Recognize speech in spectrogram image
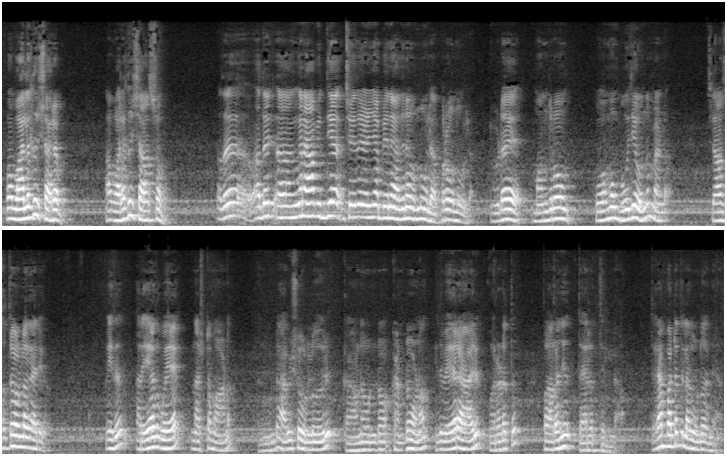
അപ്പോൾ വലതു ശരം ആ വലതു ശ്വാസം അത് അത് അങ്ങനെ ആ വിദ്യ ചെയ്തു കഴിഞ്ഞാൽ പിന്നെ അതിനെ ഒന്നുമില്ല അപ്പുറം ഒന്നുമില്ല. ഇവിടെ മന്ത്രവും ഹോമവും പൂജയും ഒന്നും വേണ്ട. ശ്വാസത്തിലുള്ള കാര്യം. ഇത് അറിയാതെ പോയാൽ നഷ്ടമാണ്. അതുകൊണ്ട് ആവശ്യമുള്ളവർ കാണുണ്ടോ കണ്ടോണം. ഇത് വേറെ ആരും ഒരിടത്തും പറഞ്ഞ് തരത്തില്ല. തരാൻ പറ്റത്തില്ല അതുകൊണ്ട് തന്നെയാണ്.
